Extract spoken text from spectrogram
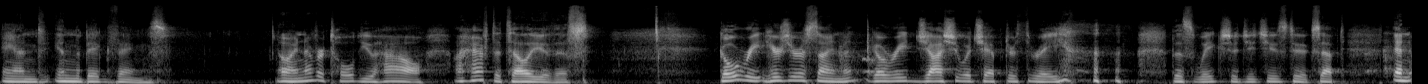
and in the big things. Oh, I never told you how. I have to tell you this. Go read, here's your assignment. Go read Joshua chapter 3 this week, should you choose to accept. And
